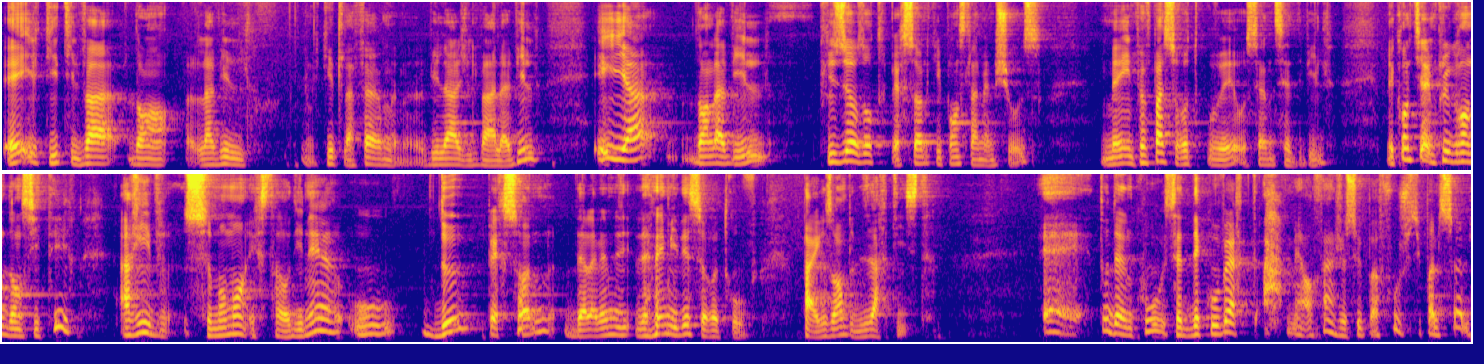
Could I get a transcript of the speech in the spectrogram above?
Et il quitte, il va dans la ville, il quitte la ferme, le village, il va à la ville. Et il y a dans la ville plusieurs autres personnes qui pensent la même chose, mais ils ne peuvent pas se retrouver au sein de cette ville. Mais quand il y a une plus grande densité, arrive ce moment extraordinaire où deux personnes de la même, idée se retrouvent. Par exemple, des artistes. Et tout d'un coup, cette découverte, ah, mais enfin, je ne suis pas fou, je ne suis pas le seul.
